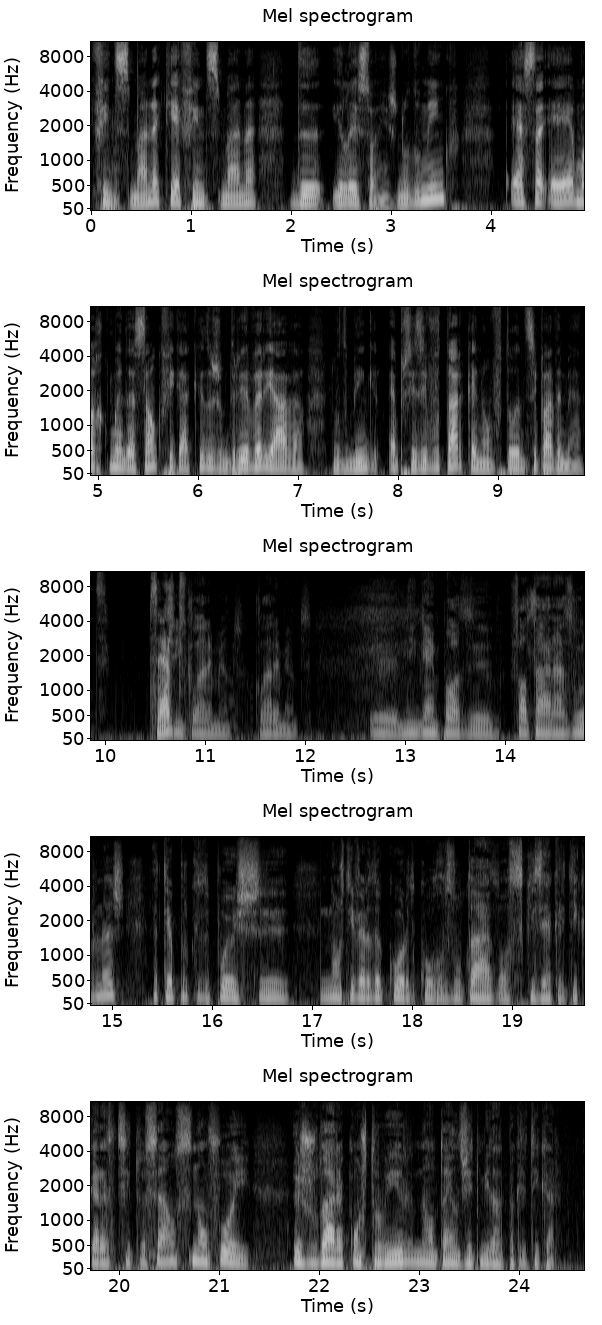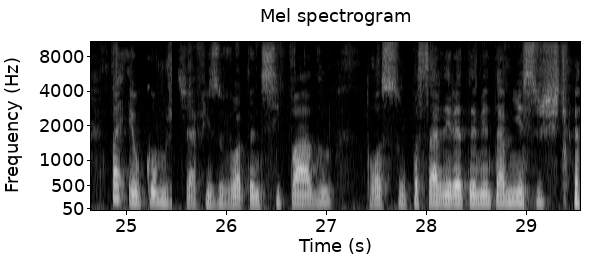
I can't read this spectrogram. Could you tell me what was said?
fim de semana, que é fim de semana de eleições. No domingo, essa é uma recomendação que fica aqui do Geometria Variável. No domingo é preciso ir votar quem não votou antecipadamente. Certo? Sim, claramente. claramente. Uh, ninguém pode faltar às urnas, até porque depois, se não estiver de acordo com o resultado ou se quiser criticar a situação, se não foi ajudar a construir, não tem legitimidade para criticar. Bem, eu, como já fiz o voto antecipado, posso passar diretamente à minha sugestão.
